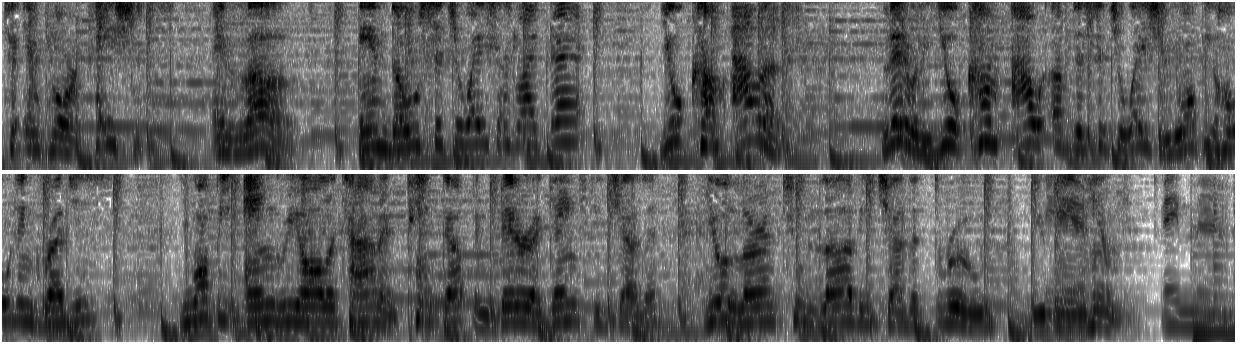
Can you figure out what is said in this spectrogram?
to implore patience and love in those situations like that, you'll come out of it. Literally, you'll come out of the situation. You won't be holding grudges. You won't be angry all the time and pinked up and bitter against each other. You'll learn to love each other through you being human. Amen.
